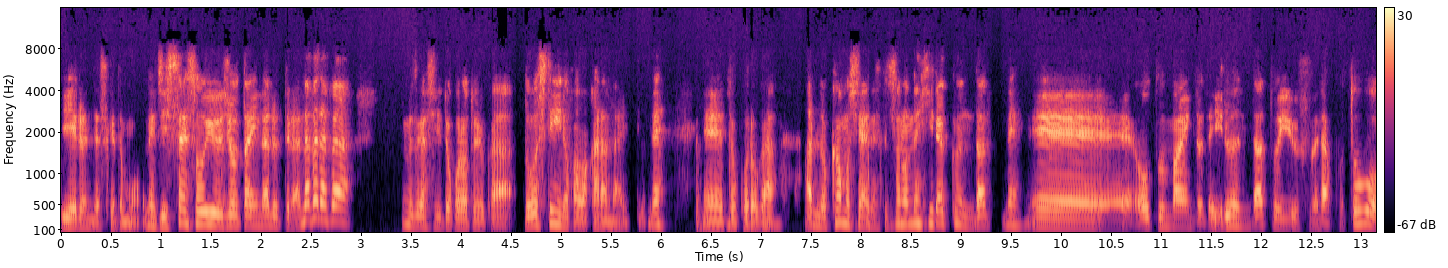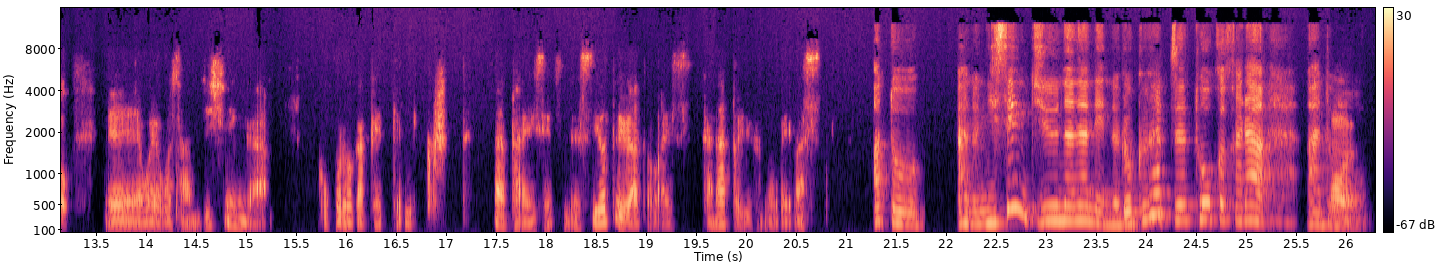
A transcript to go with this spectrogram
言えるんですけども、ね、実際そういう状態になるっていうのはなかなか難しいところというか、どうしていいのかわからないっていうね、えー、ところがあるのかもしれないんですけど、そのね、開くんだ、ね、えー、オープンマインドでいるんだというふうなことを、えー、親御さん自身が心がけていく。まあ、大切ですよというアドバイスかなというふうに思います。あと、あの、2017年の6月10日から、あの、はい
